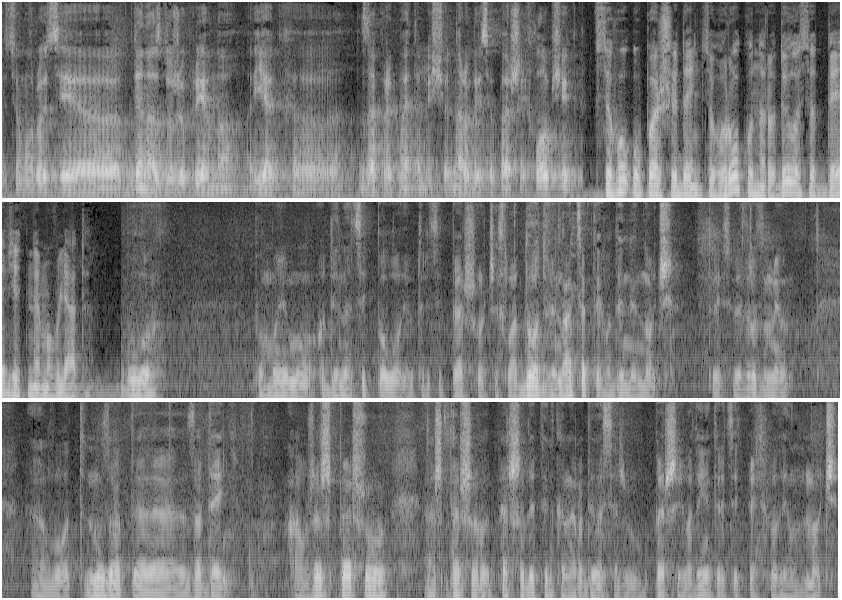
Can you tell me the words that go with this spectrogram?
В цьому році Е, для нас дуже приємно, як е, за прикметами, що народився перший хлопчик. Всього у перший день цього року народилося 9 немовлят. Було, по-моєму, 11 пологів 31 числа до 12 години ночі. Тобто, ви зрозуміли. От. Ну, за, за день. А вже ж першого, аж першого, перша дитинка народилася аж у першій годині 35 хвилин ночі.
